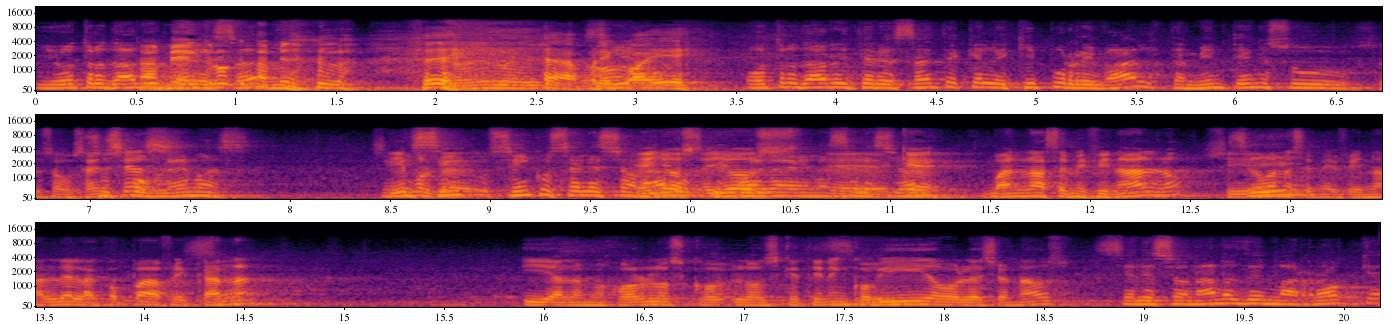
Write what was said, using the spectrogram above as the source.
Y otro dado También creo que interesante. también lo- también lo- Aplicó ahí. Otro dato interesante es que el equipo rival también tiene su- Sus sus, ausencias. problemas. Sí, porque cinco, cinco seleccionados ellos, que ellos en la eh, selección. ¿qué? van a la semifinal, ¿no? Sí, Sí. van a la semifinal de la Copa Africana. Y a lo mejor los, los que tienen COVID o lesionados, Seleccionados de Marruecos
